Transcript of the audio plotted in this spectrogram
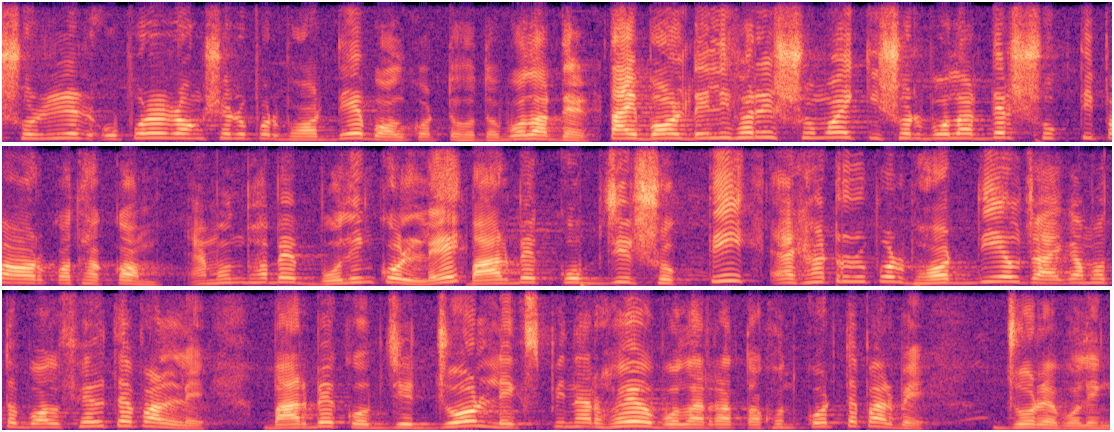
শরীরের উপরের অংশের উপর ভর দিয়ে বল করতে হতো বোলারদের তাই বল ডেলিভারির সময় কিশোর বোলারদের শক্তি পাওয়ার কথা কম এমনভাবে বোলিং করলে বাড়বে কবজির শক্তি এক হাঁটুর উপর ভর দিয়েও জায়গা মতো বল ফেলতে পারলে বাড়বে কবজির জোর লেগ স্পিনার হয়েও বোলাররা তখন করতে পারবে জোরে বোলিং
